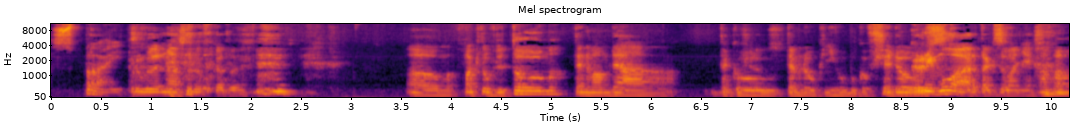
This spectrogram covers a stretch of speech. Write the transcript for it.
Sprite. Průhledná sodovka to je. um, Pact of the Tome, ten vám dá takovou Shadows. temnou knihu Book of Shadows. Grimoire takzvaně. Aha,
